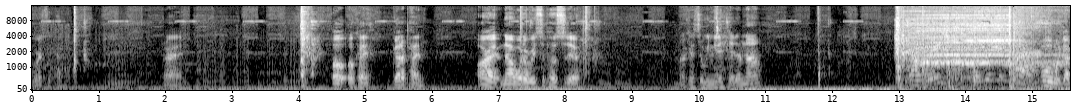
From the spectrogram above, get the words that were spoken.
where's the pen? All right. Oh, okay. Got a pen. All right. Now what are we supposed to do? Okay, so we need to hit him now. The operation was a success. Oh my god.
